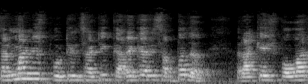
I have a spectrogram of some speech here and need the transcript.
सन्मान न्यूज फोर्टीनसाठी कार्यकारी संपादक राकेश पवार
